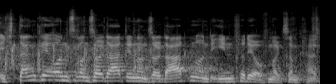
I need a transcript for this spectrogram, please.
ich danke unseren Soldatinnen und Soldaten und Ihnen für die Aufmerksamkeit.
